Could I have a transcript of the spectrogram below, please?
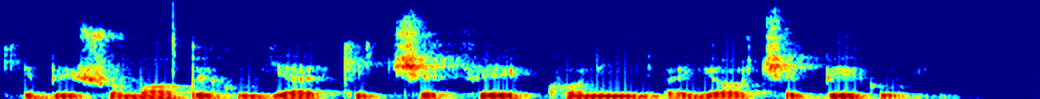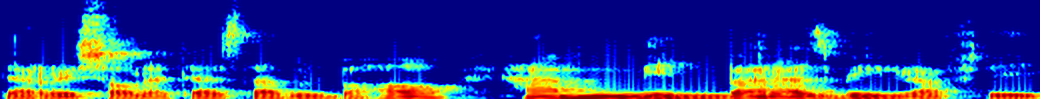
که به شما بگوید که چه فکر کنید و یا چه بگویید. در رسالت از عبدالبها هم منبر از بین رفته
